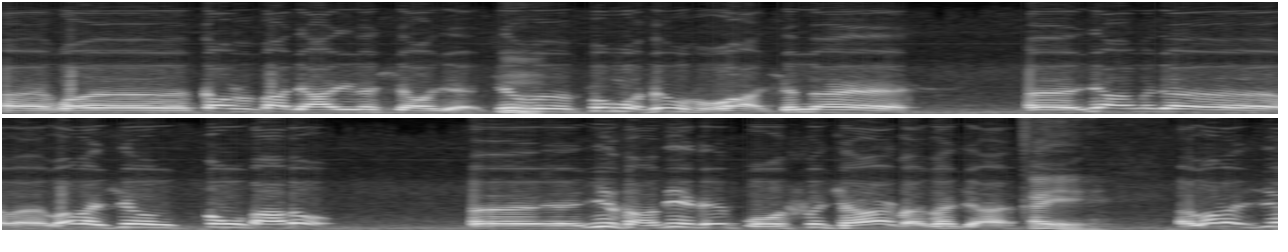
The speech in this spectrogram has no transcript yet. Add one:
哎，我告诉大家一个消息，就是中国政府啊，现在，呃，让那个老百姓种大豆，呃，一场地给补四千二百块钱，哎，老百姓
